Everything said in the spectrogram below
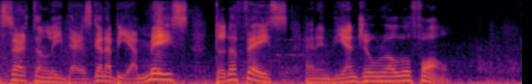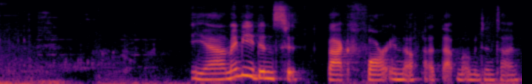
Certainly, there's gonna be a mace to the face, and in the end, Jaunuel will fall. Yeah, maybe he didn't sit back far enough at that moment in time.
